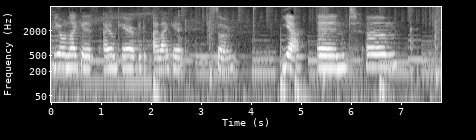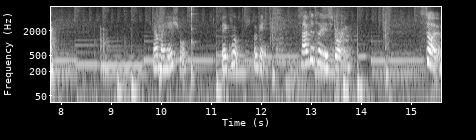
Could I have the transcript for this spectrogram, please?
If you don't like it, I don't care because I like it. So, yeah, and um, got my hair short. Big whoop. Okay, so I have to tell you a story. So,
